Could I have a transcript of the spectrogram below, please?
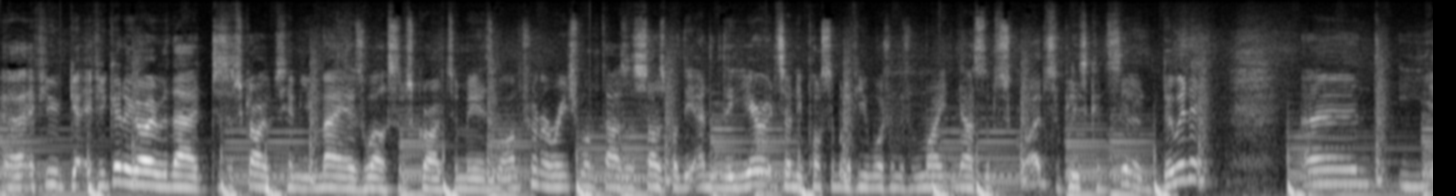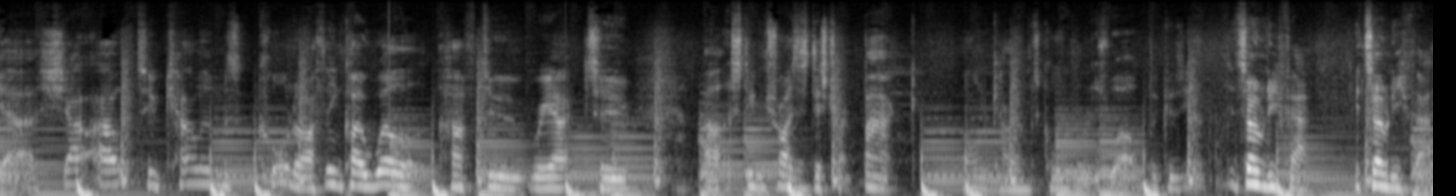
Uh, if you get, if you're going to go over there to subscribe to him, you may as well subscribe to me as well. I'm trying to reach 1,000 subs by the end of the year. It's only possible if you're watching this right now. Subscribe, so please consider doing it. And yeah, shout out to Callum's Corner. I think I will have to react to uh, Stephen tries his diss track back on Callum's Corner as well because it's only fair. It's only fair.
